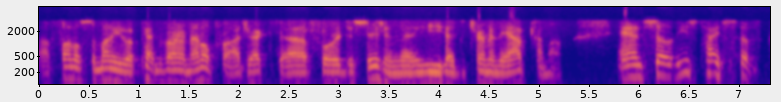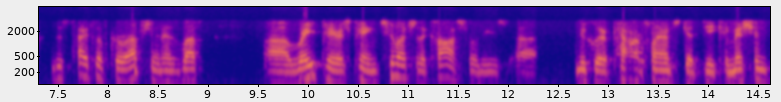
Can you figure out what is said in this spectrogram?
uh, funnel some money to a pet environmental project uh, for a decision that he had determined the outcome of. And so these types of this type of corruption has left uh, ratepayers paying too much of the cost when these uh, nuclear power plants get decommissioned.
